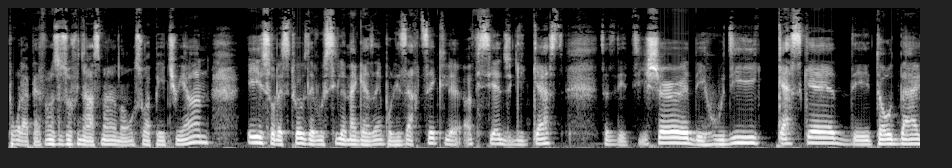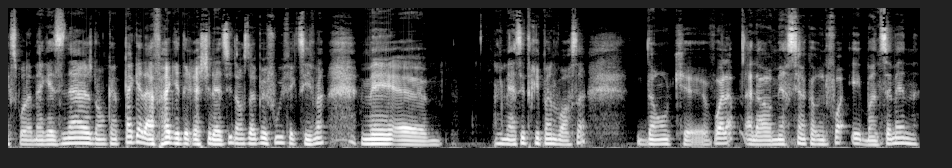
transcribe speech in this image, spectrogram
pour la plateforme de sous-financement, donc soit Patreon. Et sur le site web, vous avez aussi le magasin pour les articles officiels du Geekcast. C'est des t-shirts, des hoodies, casquettes, des tote bags pour le magasinage. Donc un paquet d'affaires qui a été racheté là-dessus. Donc c'est un peu fou, effectivement. Mais, euh, mais assez trippant de voir ça. Donc euh, voilà. Alors merci encore une fois et bonne semaine.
